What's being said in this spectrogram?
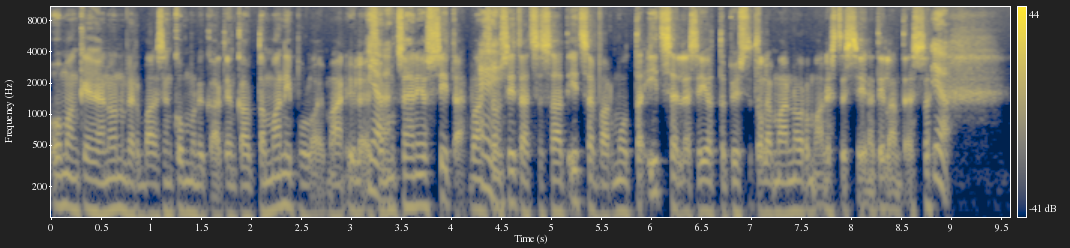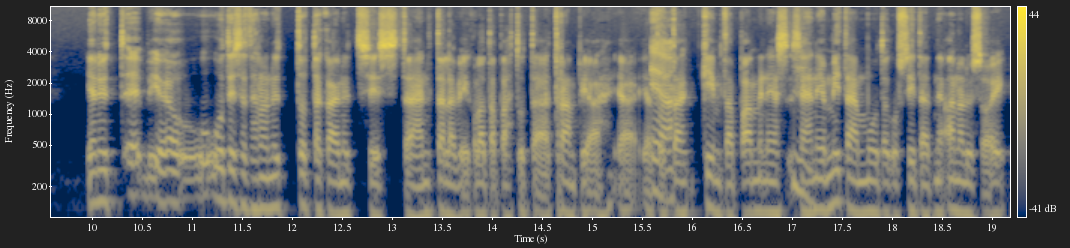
oman kehon ja nonverbaalisen kommunikaation kautta manipuloimaan yleisöä, Joo. mutta sehän ei ole sitä, vaan ei. se on sitä, että sä saat itsevarmuutta itsellesi, jotta pystyt olemaan normaalisti siinä tilanteessa. Joo, Ja nyt e, uutisethan on nyt totta kai nyt siis, tämähän nyt tällä viikolla tapahtuu tämä Trump ja, ja, ja tota Kim-tapaaminen. Ja mm. sehän ei ole mitään muuta kuin sitä, että ne analysoi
